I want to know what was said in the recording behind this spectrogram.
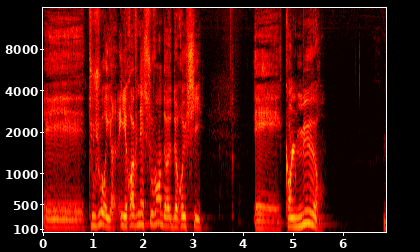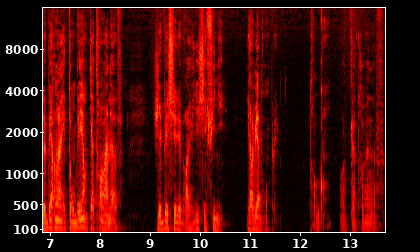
et toujours, il, revenait souvent de, de, Russie. Et quand le mur de Berlin est tombé en 89, j'ai baissé les bras, j'ai dit c'est fini, ils ne reviendront plus. En 89.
